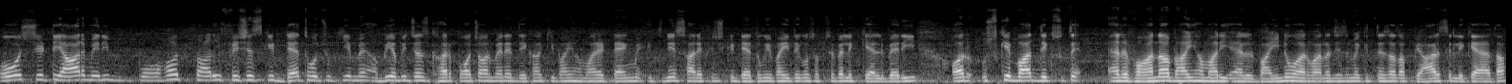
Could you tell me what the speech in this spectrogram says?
ओ शिट यार, मेरी बहुत सारी फ़िशेस की डेथ हो चुकी है। मैं अभी अभी जस्ट घर पहुँचा और मैंने देखा कि भाई हमारे टैंक में इतने सारे फ़िश की डेथ हो गई। भाई देखो, सबसे पहले कैलबेरी और उसके बाद देख सकते हैं अरवाना भाई, हमारी एल्बाइनो अरवाना जिसे मैं कितने ज़्यादा प्यार से लेके आया था।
